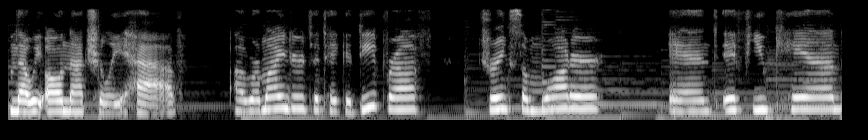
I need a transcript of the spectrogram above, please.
that we all naturally have. A reminder to take a deep breath, drink some water, and if you can,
